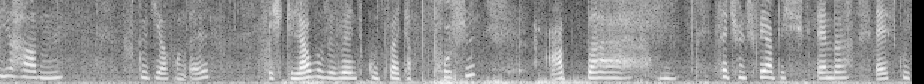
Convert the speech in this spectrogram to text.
wir haben Squeaky von 11. Ich glaube, wir werden Squeak weiter pushen. Aber hm, es ist halt schon schwer, bis Amber äh, Squeak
